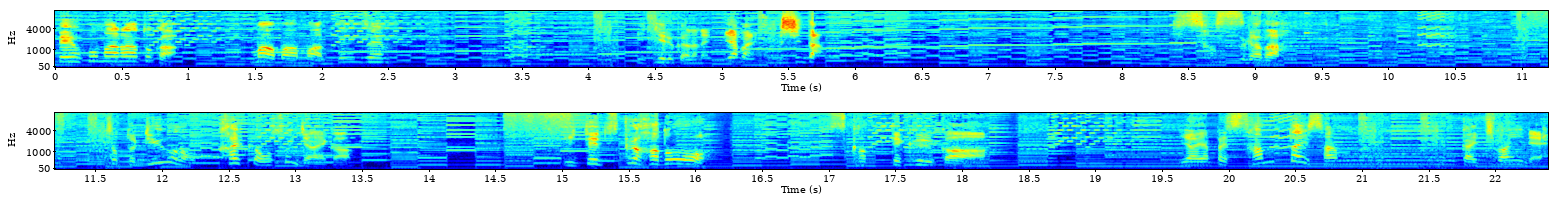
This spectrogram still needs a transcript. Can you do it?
ペホマラーとか。まあまあまあ全然いけるからね。やばい死んだ。さすがだ。ちょっと竜の回復が遅いんじゃないか？凍てつく波動使ってくるか。いややっぱり3対3が一番いいね。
